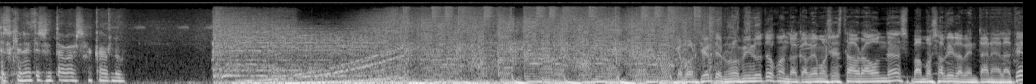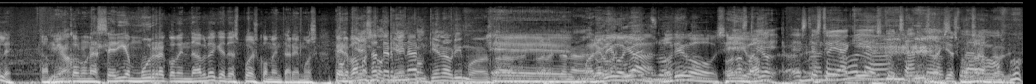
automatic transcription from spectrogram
Es que necesitaba sacarlo. Cierto, en unos minutos, cuando acabemos esta hora ondas, vamos a abrir la ventana de la tele. También Ya. con una serie muy recomendable que después comentaremos. Pero ¿Con vamos quién, a con quién, terminar. ¿Con quién abrimos? la- Eh, la ventana? lo digo ya, lo digo. Sí. Es que estoy aquí escuchando. Aquí escuchando.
